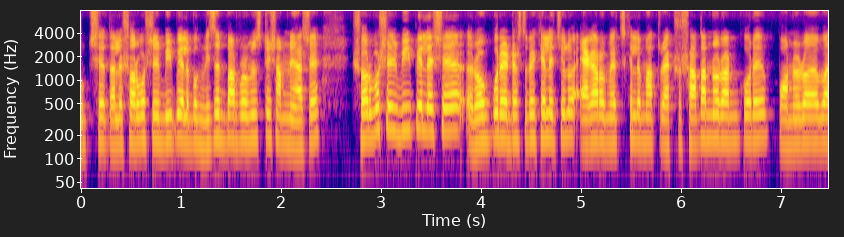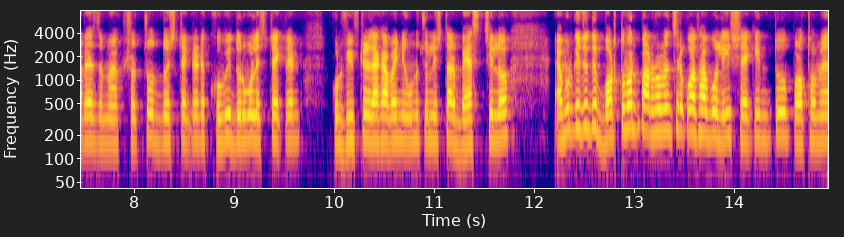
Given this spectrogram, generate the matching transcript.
উঠছে তাহলে সর্বশেষ বিপিএল এবং রিসেন্ট পারফরমেন্সটি সামনে আসে। সর্বশেষ বিপিএল এসে রংপুর রাইডার্স দলে খেলেছিল এগারো ম্যাচ খেলে মাত্র একশো সাতান্ন রান করে পনেরো এভারেজ এবং একশো চোদ্দ স্ট্রাইক রেটে খুবই দুর্বল স্ট্রাইক রেট কোন ফিফটি দেখা পায়নি উনচল্লিশ তার ব্যাস ছিল। এমনকি যদি বর্তমান পারফরমেন্সের কথা বলি সে কিন্তু প্রথমে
